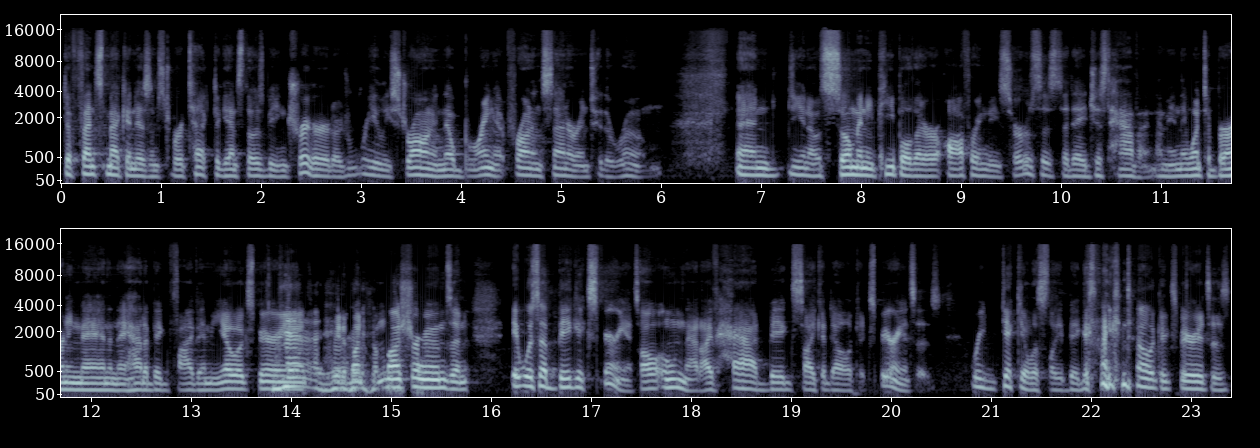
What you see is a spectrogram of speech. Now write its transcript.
defense mechanisms to protect against those being triggered are really strong, and they'll bring it front and center into the room and you know so many people that are offering these services today just haven't. I mean they went to burning man and they had a big 5meo experience. Ate a bunch of mushrooms and it was a big experience. I'll own that. I've had big psychedelic experiences ridiculously big psychedelic experiences.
